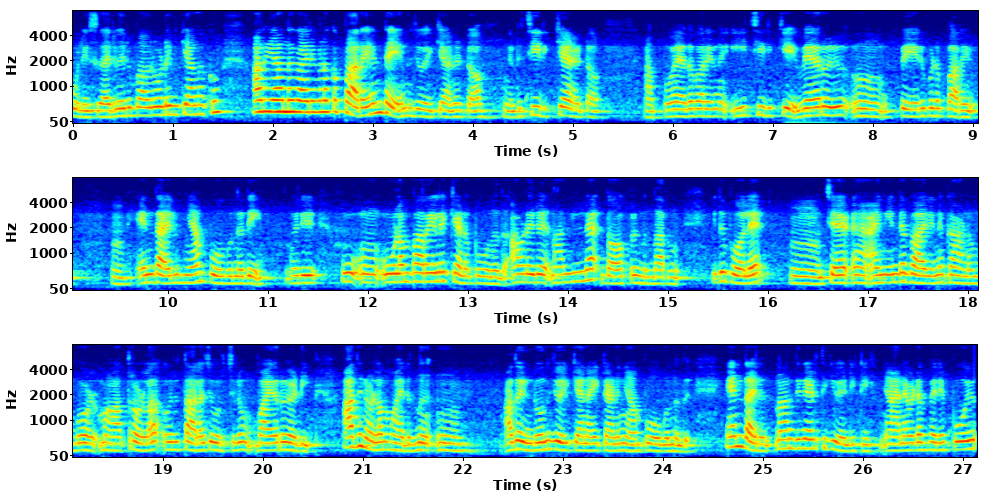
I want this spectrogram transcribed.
പോലീസുകാർ വരുമ്പോൾ അവരോട് എനിക്ക് അങ്ങക്കും അറിയാവുന്ന കാര്യങ്ങളൊക്കെ പറയണ്ടേ എന്ന് ചോദിക്കുകയാണ് കേട്ടോ എന്നിട്ട് ചിരിക്കുകയാണ് കേട്ടോ അപ്പോൾ ഏതാ പറയുന്നത് ഈ ചിരിക്ക് വേറൊരു പേര് കൂടെ പറയും. എന്തായാലും ഞാൻ പോകുന്നതേ. ഒരു ഊളംപാറയിലേക്കാണ് പോകുന്നത്. അവിടെ ഒരു നല്ല ഡോക്ടർ ഉണ്ടെന്ന് പറഞ്ഞു. ഇതുപോലെ ചേ അനിയന്റെ ഭാര്യനെ കാണുമ്പോൾ മാത്രമുള്ള ഒരു തല ചൊറിച്ചിലും വയറുകടി അതിനുള്ള മരുന്ന് അതുണ്ടോയെന്ന് ചോദിക്കാനായിട്ടാണ് ഞാൻ പോകുന്നത്. എന്തായാലും നന്ദിന്റെ അടുത്തേക്ക് വേണ്ടിയിട്ട് ഞാൻ എവിടെ വരെ പോയി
